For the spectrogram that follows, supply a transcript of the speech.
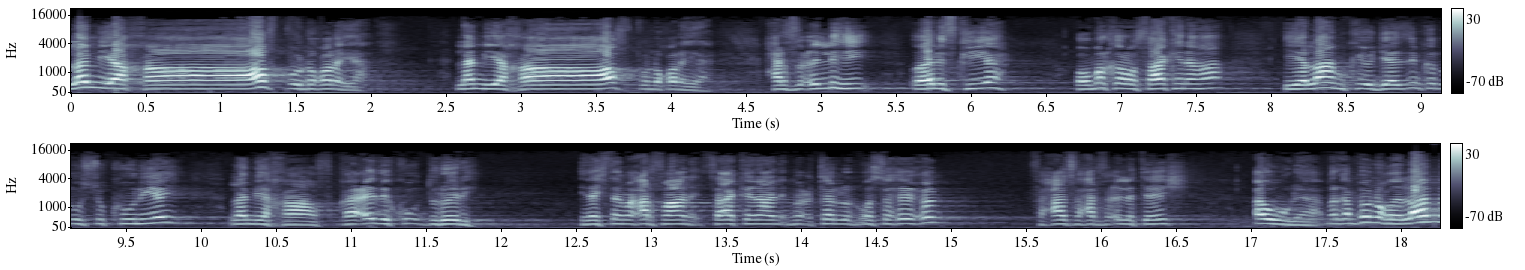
lam yakhaaf buu noqonaya lam yakhaaf buu noqonaya xarfu cilihii oo alifkiiah oo marka hore saakin ahaa iyo laamkii oo jaazimkan uu sukuuniyey lam yakhaaf. Qaacidii ku dureeri ida ijtamac xarfaani saakinaani muctalun wa saxiixu faxadfu xarfu cilata esh awlaa. Marka muxuu noqday lam?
